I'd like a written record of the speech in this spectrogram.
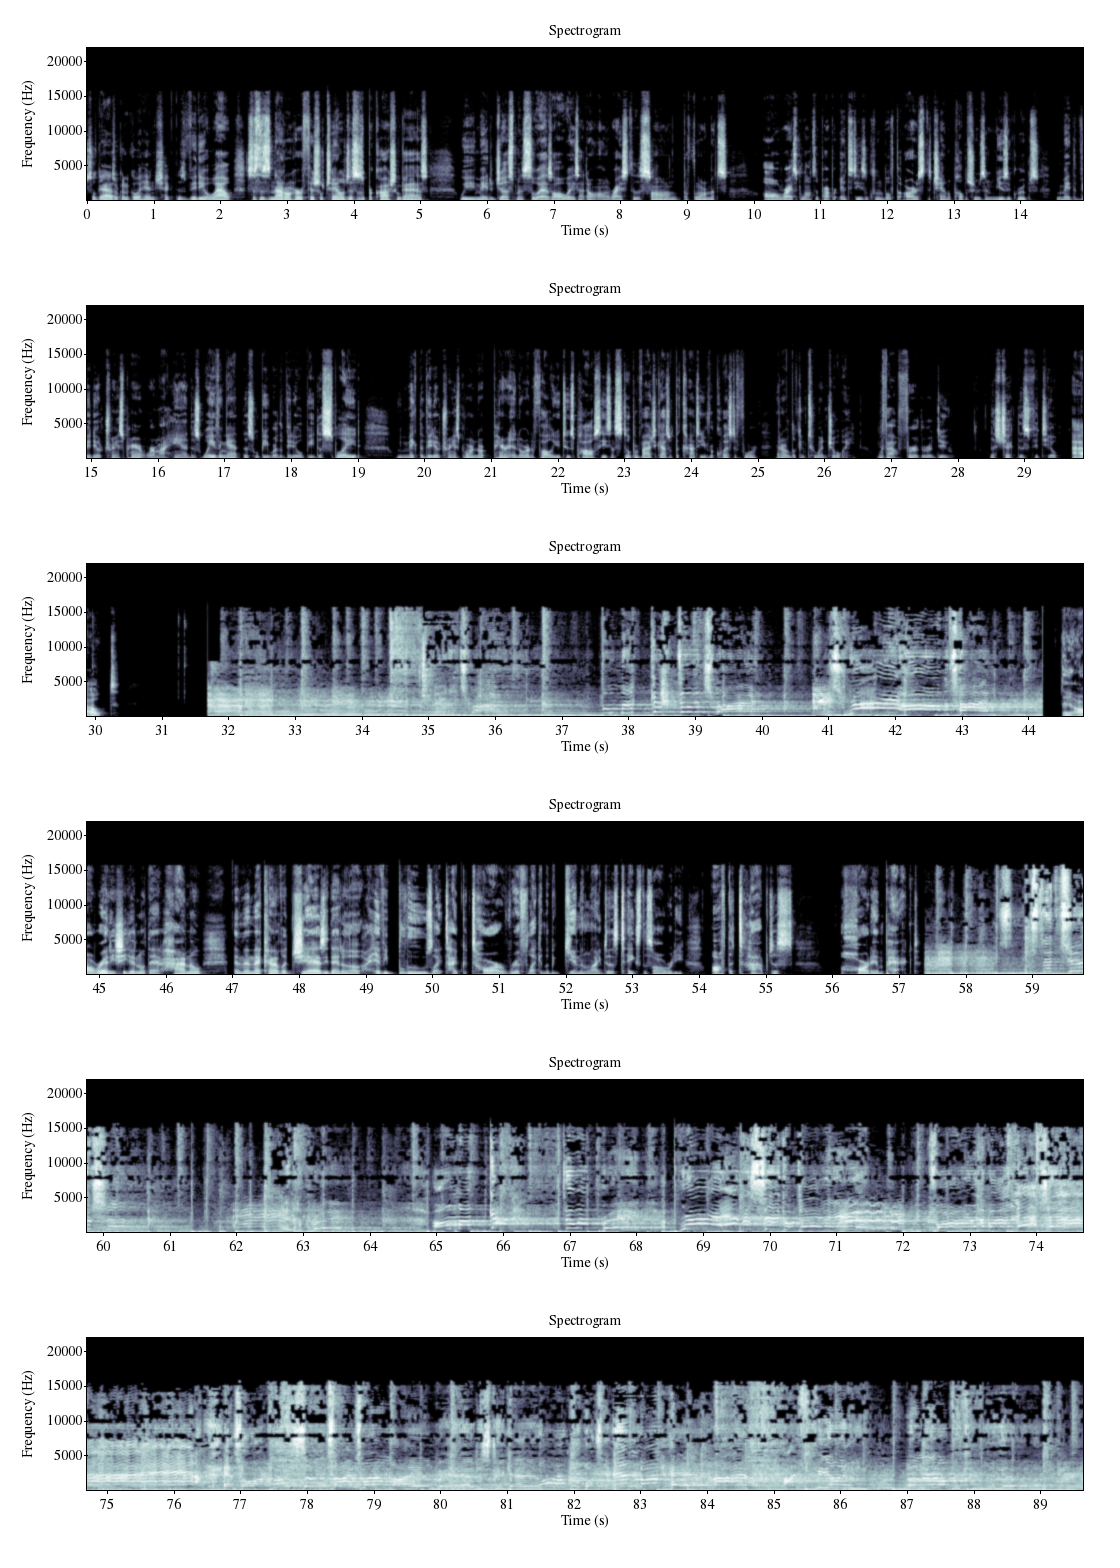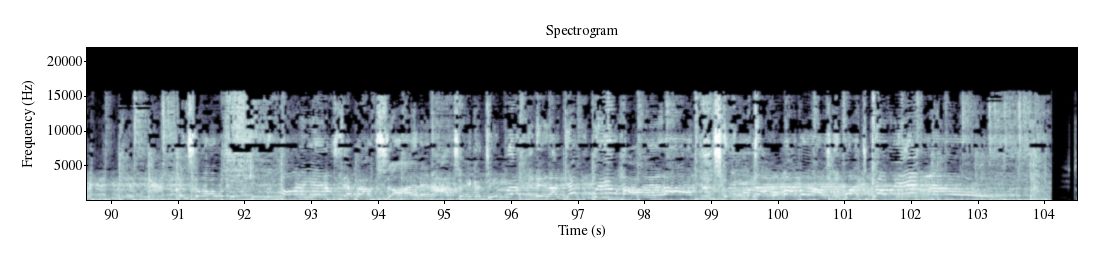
So guys, we're going to go ahead and check this video out. Since this is not on her official channel, just as a precaution, guys, we made adjustments. So as always, I don't own rights to the song performance. All rights belong to the proper entities, including both the artists, the channel publishers, and music groups. We made the video transparent where my hand is waving at. This will be where the video will be displayed. We make the video transparent in order to follow YouTube's policies and still provide you guys with the content you've requested for and are looking to enjoy. Without further ado, Let's check this video out. They already she hitting with that high note and then that kind of a jazzy that uh heavy blues like type guitar riff like in the beginning like just takes this already off the top just a hard impact And I pray,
